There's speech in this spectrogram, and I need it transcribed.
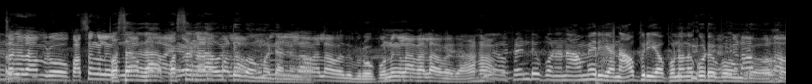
பசங்க தான் ப்ரோ பசங்களுக்கு பசங்க தான், பசங்களாம் விட்டு போக மாட்டானுங்க. வேலை ஆகுது ப்ரோ பொண்ணுங்களாம் வேலை ஆகுது. ஆஹா. ஃப்ரெண்டு போனோன்னா அமெரிக்கா ஆப்பிரிக்கா போனாலும் கூட போகும் ப்ரோ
